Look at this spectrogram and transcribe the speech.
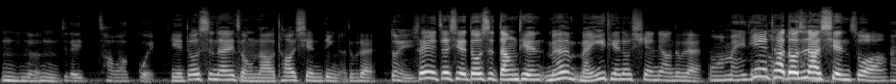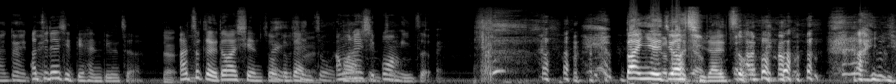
嗯嗯，这类超啊贵，也都是那一种老套限定的，对不对？对，所以这些都是当天每每一天都限量，对不对？我们每一天，因为它都是要现做啊。哎，对，啊，这里是点很顶折，对，啊，这个也都要现做，对不对？现做，啊，我那是报名者哎。半夜就要起来做，哎呀，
